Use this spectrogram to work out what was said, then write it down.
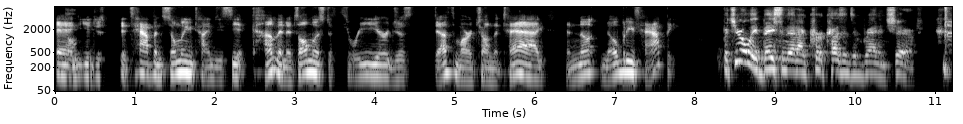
And no. you just it's happened so many times you see it coming. It's almost a three-year just death march on the tag, and no nobody's happy. But you're only basing that on Kirk Cousins and Brandon Scherff.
